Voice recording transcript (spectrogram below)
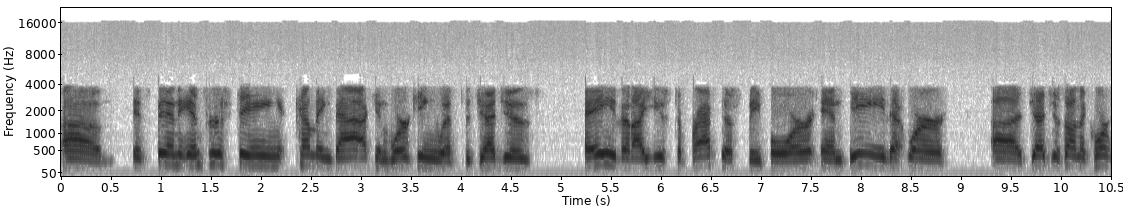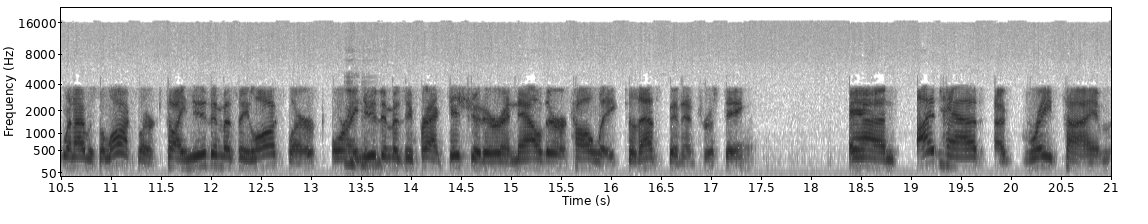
Um, it's been interesting coming back and working with the judges a that I used to practice before, and B that were uh, judges on the court when I was a law clerk, so I knew them as a law clerk, or I knew them as a practitioner, and now they're a colleague. So that's been interesting. And I've had a great time.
